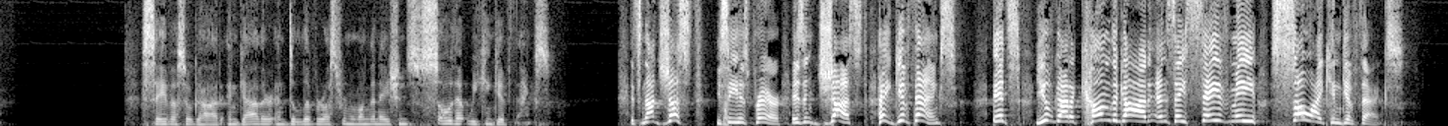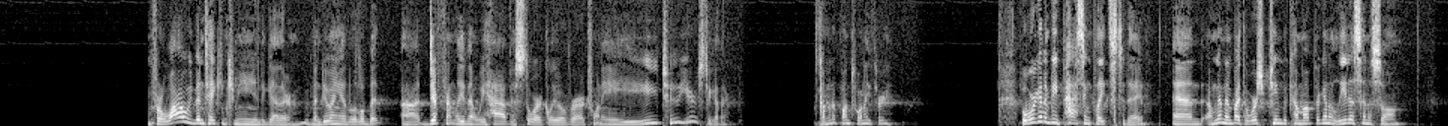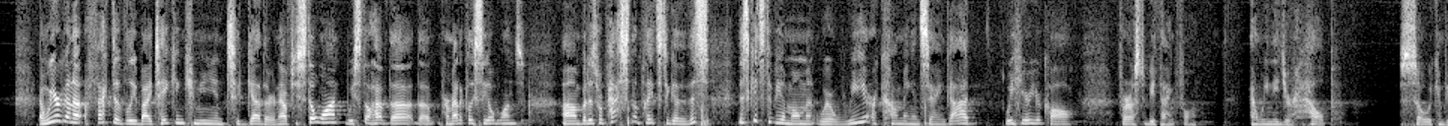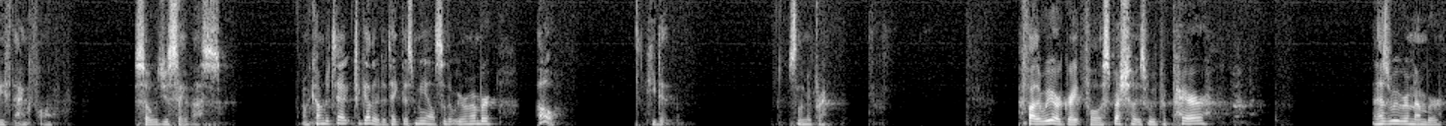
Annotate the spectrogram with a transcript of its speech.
Save us, O God, and gather and deliver us from among the nations so that we can give thanks. It's not just, you see, his prayer isn't just, hey, give thanks. It's, you've got to come to God and say, save me so I can give thanks. For a while, we've been taking communion together. We've been doing it a little bit uh, differently than we have historically over our 22 years together. Coming up on 23. But we're going to be passing plates today. And I'm going to invite the worship team to come up. They're going to lead us in a song. And we are going to effectively, by taking communion together. Now, if you still want, we still have the, the hermetically sealed ones. Um, but as we're passing the plates together, this, this gets to be a moment where we are coming and saying, God, we hear your call for us to be thankful, and we need your help so we can be thankful. So would you save us? And we come to take, together to take this meal so that we remember, oh, he did. So let me pray. Father, we are grateful, especially as we prepare and as we remember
